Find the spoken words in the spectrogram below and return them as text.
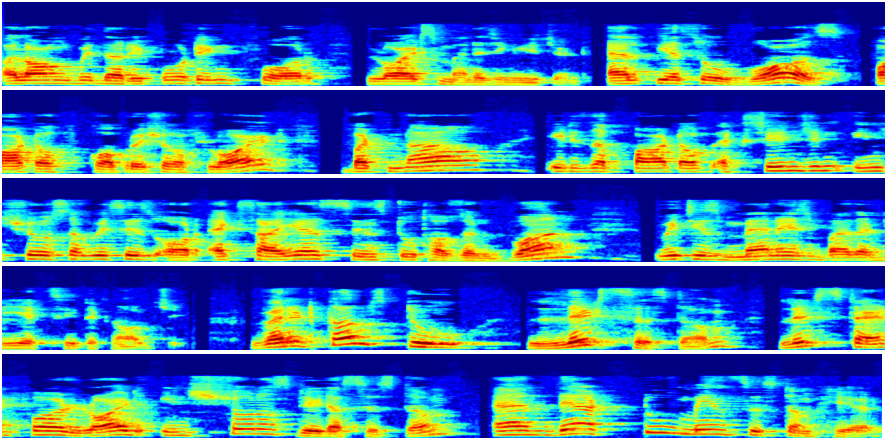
along with the reporting for Lloyd's managing agent. LPSO was part of Corporation of Lloyd, but now it is a part of Xchanging Insure Services or XIS since 2001, which is managed by the DXC technology. When it comes to LIDS system, LIDS stand for Lloyd Insurance Data System and there are two main systems here.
